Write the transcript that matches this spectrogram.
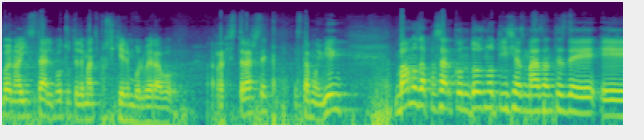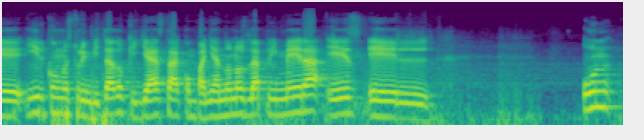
bueno, ahí está el voto telemático si quieren volver a, registrarse, está muy bien. Vamos a pasar con dos noticias más antes de eh, ir con nuestro invitado que ya está acompañándonos. La primera es el, un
